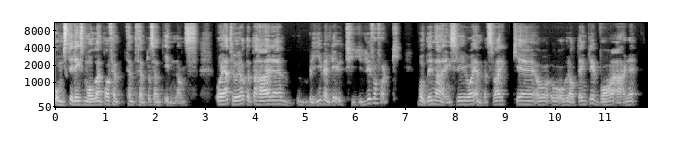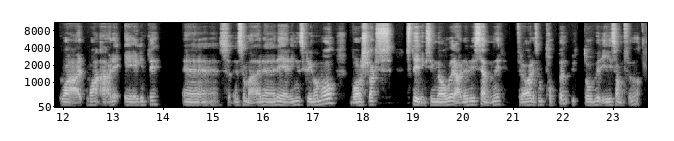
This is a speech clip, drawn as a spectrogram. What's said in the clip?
Omstillingsmålet på 55% innenlands. Og jeg tror at dette her eh, blir veldig utydelig for folk både i næringsliv og embetsverk eh, og, og, overalt, egentlig. Hva er det, hva er, hva er det egentlig eh, som er eh, regjeringens klimamål? Hva slags styringssignaler er det vi sender fra liksom, toppen utover i samfunnet?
